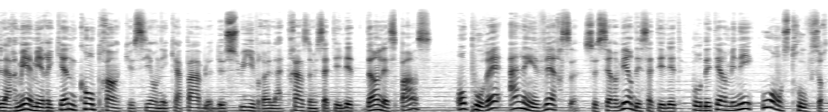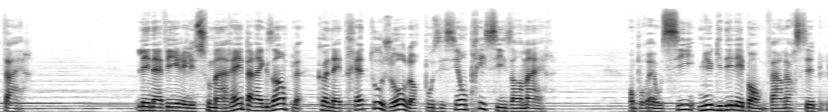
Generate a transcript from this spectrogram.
l'armée américaine comprend que si on est capable de suivre la trace d'un satellite dans l'espace, on pourrait, à l'inverse, se servir des satellites pour déterminer où on se trouve sur Terre. Les navires et les sous-marins, par exemple, connaîtraient toujours leur position précise en mer. On pourrait aussi mieux guider les bombes vers leur cible.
